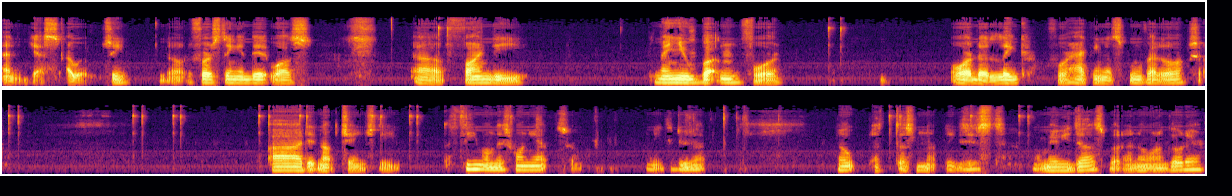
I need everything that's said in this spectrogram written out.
and yes I will see you know, the first thing it did was uh, find the menu button for or the link for hacking at spoonfed.org. So I did not change the theme on this one yet, so I need to do that. Nope, that does not exist. Or maybe it does, but I don't want to go there.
